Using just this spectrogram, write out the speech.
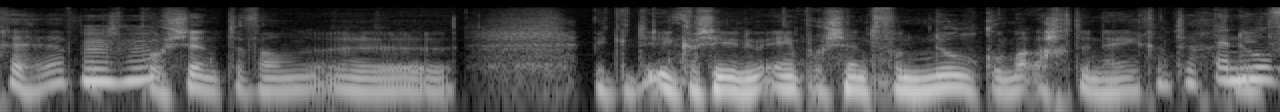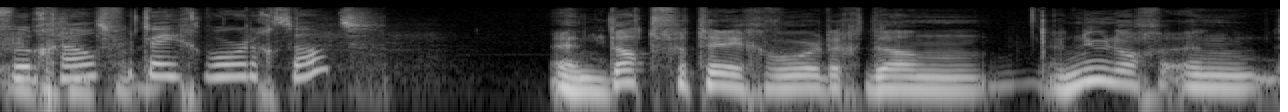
Hè, mm -hmm. procenten van, uh, ik incasseer nu 1% van 0,98. En hoeveel geld vertegenwoordigt dat? En dat vertegenwoordigt dan nu nog een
